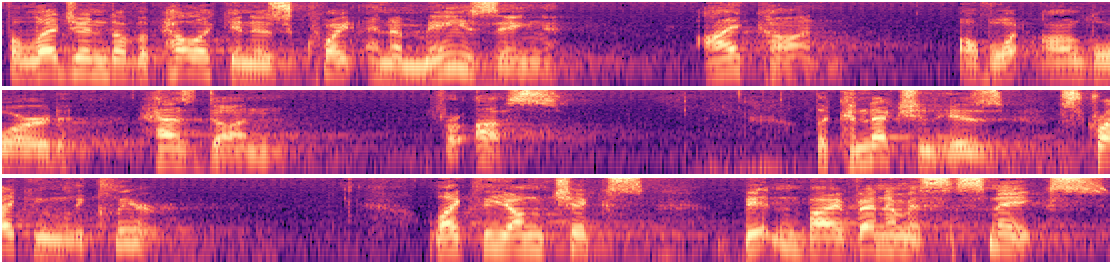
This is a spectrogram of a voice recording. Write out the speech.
the legend of the pelican is quite an amazing icon of what our Lord has done for us. The connection is strikingly clear. Like the young chicks bitten by venomous snakes,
